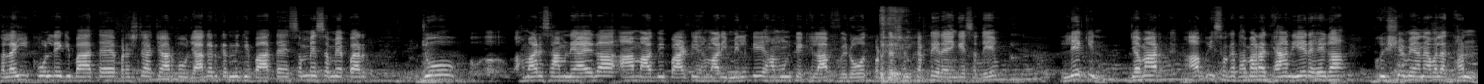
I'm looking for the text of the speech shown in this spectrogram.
कलाई खोलने की बात है, भ्रष्टाचार को उजागर करने की बात है समय समय पर जो हमारे सामने आएगा, आम आदमी पार्टी हमारी मिलके हम उनके खिलाफ विरोध प्रदर्शन करते रहेंगे सदैव। लेकिन जब अब इस वक्त हमारा ध्यान ये रहेगा, भविष्य में आने वाला धन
